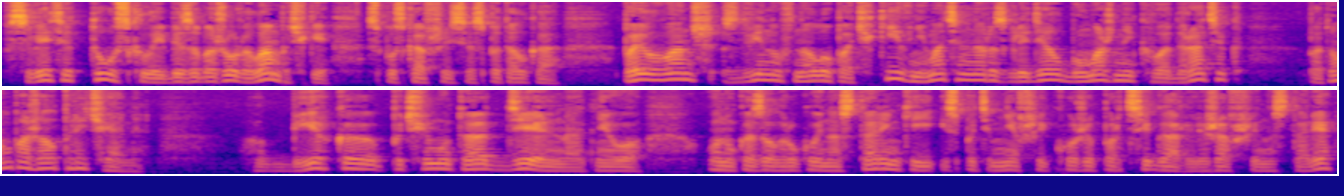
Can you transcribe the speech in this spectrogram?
В свете тусклой, без абажура лампочки, спускавшейся с потолка, Павел Иванович, сдвинув на лоб очки, внимательно разглядел бумажный квадратик, потом пожал плечами. Бирка почему-то отдельно от него. Он указал рукой на старенький, из потемневшей кожи портсигар, лежавший на столе,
